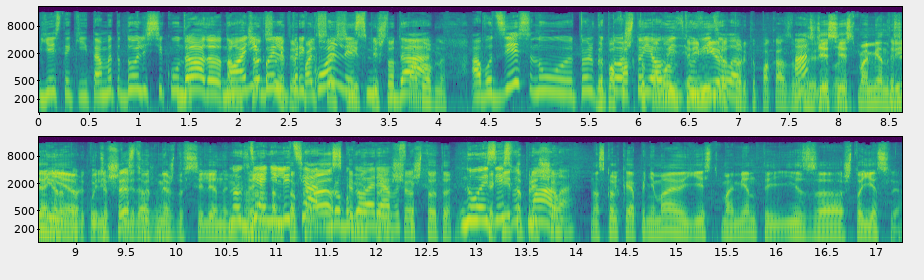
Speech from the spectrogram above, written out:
есть такие, там это доли секунды. Да, да, да, но там они были прикольные, смешные. что-то да. подобное. А вот здесь, ну, только Да по то, факту, что я уви- три мира увидела. только показывали. А? Здесь есть момент, Три где мира они путешествуют между вселенными. Ну, где они летят, красками, грубо говоря, то еще что-то. Ну, и здесь Какие-то, вот причем, мало. насколько я понимаю, есть моменты из э, «Что если?».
